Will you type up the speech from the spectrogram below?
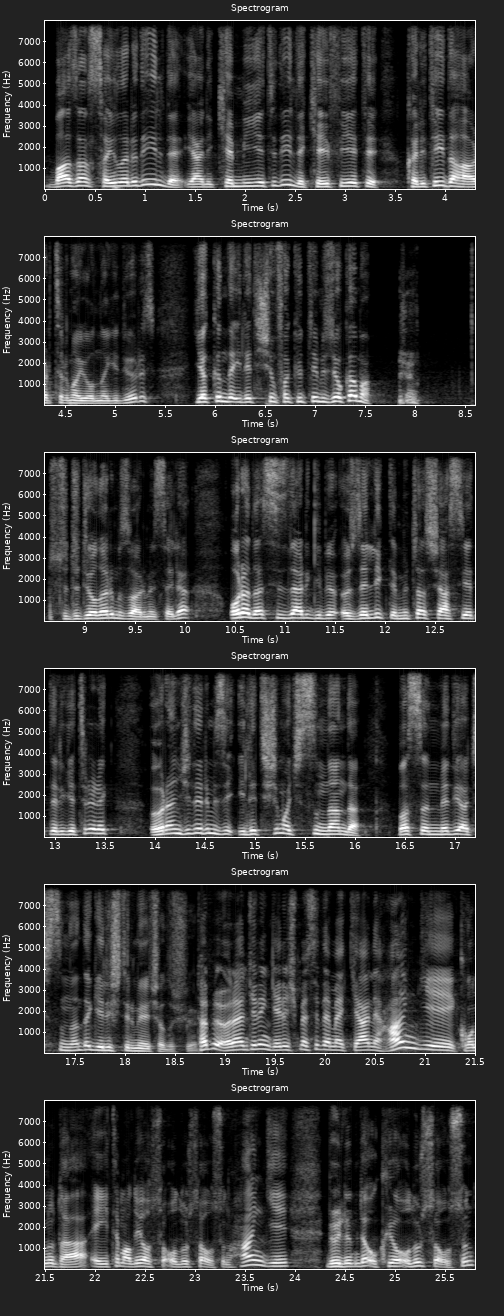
bazen sayıları değil de yani kemiyeti değil de keyfiyeti, kaliteyi daha artırma yoluna gidiyoruz. Yakında iletişim fakültemiz yok ama stüdyolarımız var mesela. Orada sizler gibi özellikle mümtaz şahsiyetleri getirerek öğrencilerimizi iletişim açısından da basın, medya açısından da geliştirmeye çalışıyoruz. Tabii öğrencinin gelişmesi demek yani hangi konuda eğitim alıyorsa olursa olsun, hangi bölümde okuyor olursa olsun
